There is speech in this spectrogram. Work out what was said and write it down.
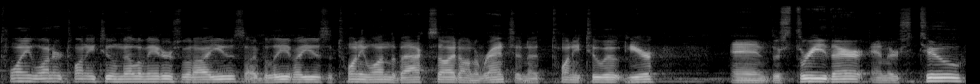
21 or 22 millimeters what I use. I believe I use a 21 the backside on a wrench and a 22 out here. And there's three there and there's two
